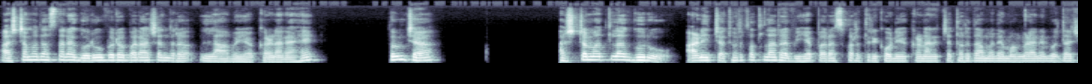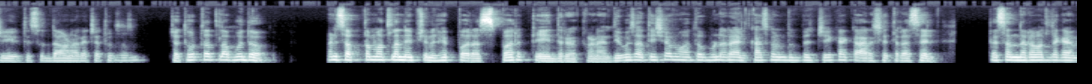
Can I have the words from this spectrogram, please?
अष्टमात असणाऱ्या गुरुबरोबर हा चंद्र लाभयोग करणार आहे. तुमच्या अष्टमातला गुरु आणि चतुर्थातला रवी हे परस्पर त्रिकोणीय करणारे. चतुर्थामध्ये मंगळ आणि बुधाची युती सुद्धा होणारे चतुर्थ चतुर्थातला बुध आणि सप्तमातला नेपच्यून हे परस्पर केंद्र करणार. दिवस अतिशय महत्त्वपूर्ण राहील. खास करून तुमचं जे काही कार्यक्षेत्र असेल, त्या संदर्भातल्या काही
